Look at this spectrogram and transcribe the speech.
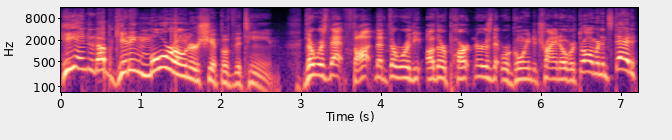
he ended up getting more ownership of the team. There was that thought that there were the other partners that were going to try and overthrow him, and instead,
